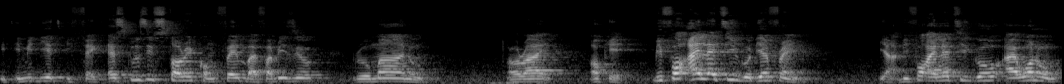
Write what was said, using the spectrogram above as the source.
with immediate effect. Exclusive story confirmed by Fabrizio Romano. All right. Okay. Before I let you go, dear friend. Yeah. Before I let you go, I want to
